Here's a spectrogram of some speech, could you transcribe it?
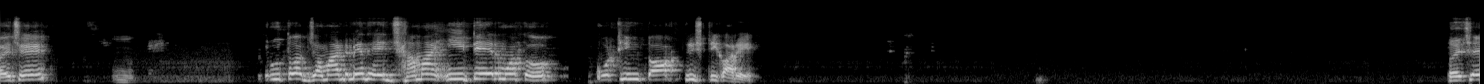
হয়েছে? দ্রুত জমাট বেঁধে ঝামা ইটের মতো কঠিন ত্বক সৃষ্টি করে। হয়েছে?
